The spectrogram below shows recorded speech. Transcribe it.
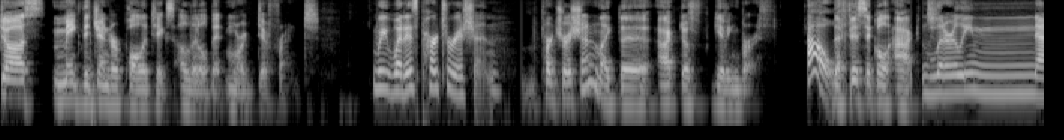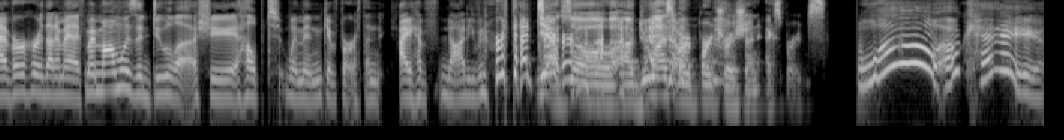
does make the gender politics a little bit more different. Wait, what is parturition? Parturition, like the act of giving birth. Oh. The physical act. Literally never heard that in my life. My mom was a doula. She helped women give birth, and I have not even heard that term. Yeah, so uh, doulas are parturition experts. Whoa, okay.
